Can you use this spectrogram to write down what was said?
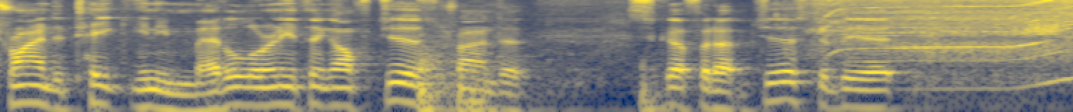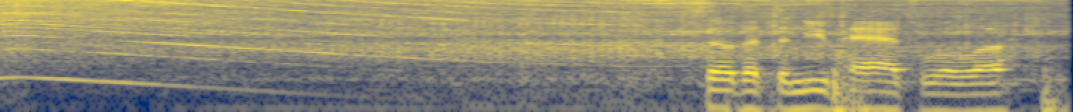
trying to take any metal or anything off just trying to scuff it up just a bit. So that the new pads will uh,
